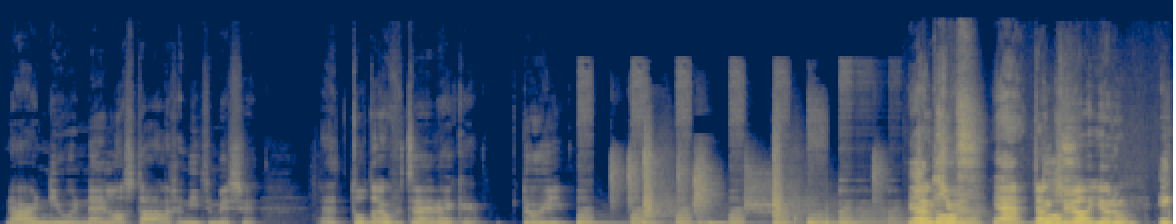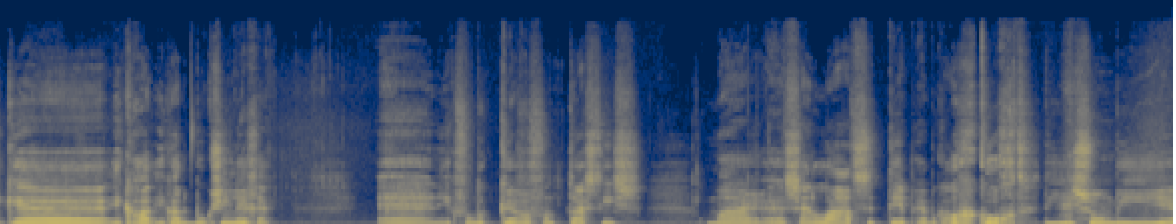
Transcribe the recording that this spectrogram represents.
naar een nieuwe Nederlandstalige niet te missen. Eh, tot over twee weken. Doei! Ja, dankjewel. tof. Ja, dankjewel Jeroen. Ik, eh, ik, had, ik had het boek zien liggen. En ik vond de cover fantastisch. Maar eh, zijn laatste tip heb ik ook gekocht. Die zombie...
